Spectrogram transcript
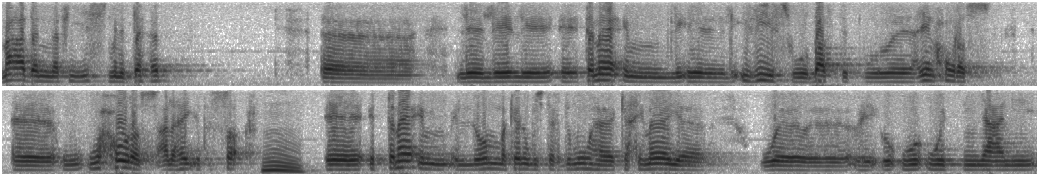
معدن نفيس من الذهب. لتمائم ل- لإيزيس وباستت وعين حورس آه، وحورس على هيئة الصقر. آه، التمائم اللي هم كانوا بيستخدموها كحماية ويعني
